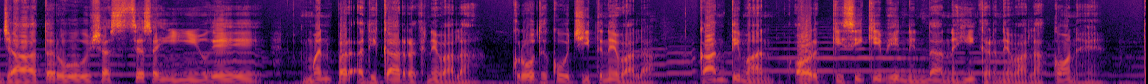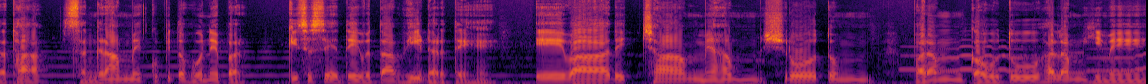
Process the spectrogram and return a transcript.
जातरोषस्य संयुगे। मन पर अधिकार रखने वाला, क्रोध को जीतने वाला, कांतिमान और किसी की भी निंदा नहीं करने वाला कौन है? तथा संग्राम में कुपित होने पर किससे देवता भी डरते हैं? एवादिच्छाम्यहम श्रोतुम। परम कौतूहलम हि मे।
